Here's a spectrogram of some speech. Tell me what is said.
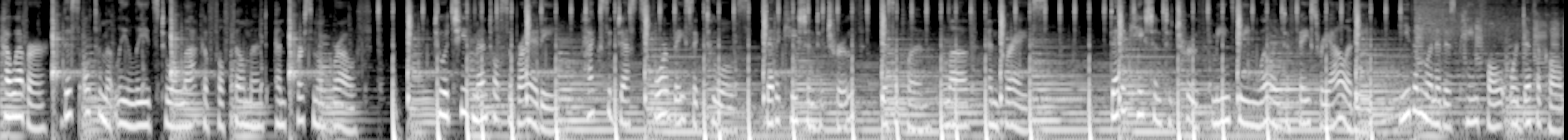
However, this ultimately leads to a lack of fulfillment and personal growth. To achieve mental sobriety, Peck suggests four basic tools dedication to truth, discipline, love, and grace. Dedication to truth means being willing to face reality, even when it is painful or difficult.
